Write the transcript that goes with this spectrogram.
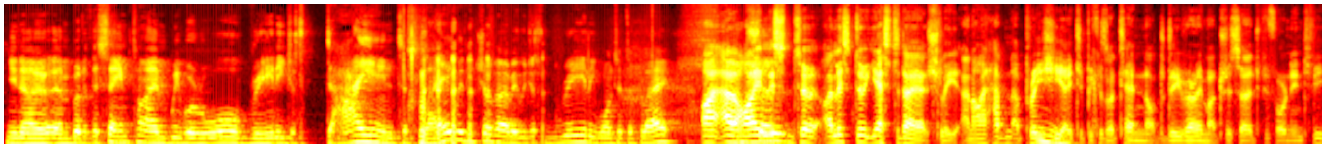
you know. Um, but at the same time, we were all really just dying to play with each other. We just really wanted to play. I I, I listened to I listened to it yesterday actually, and I hadn't appreciated mm. because I tend not to do very much research before an interview,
